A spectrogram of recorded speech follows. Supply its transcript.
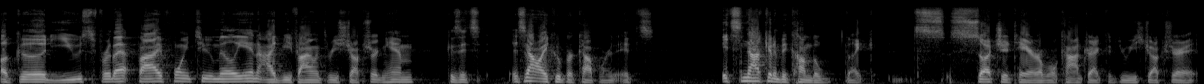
a good use for that 5.2 million, I'd be fine with restructuring him because it's it's not like Cooper Kupp where it's it's not going to become the like s- such a terrible contract if you restructure it.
